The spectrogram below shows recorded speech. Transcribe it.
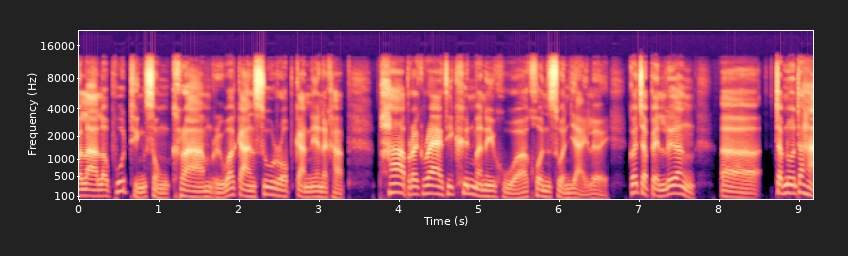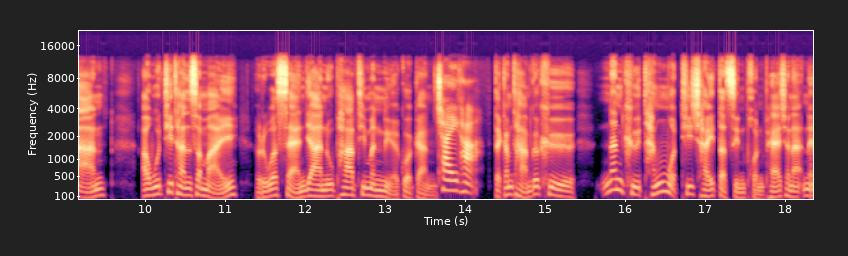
เวลาเราพูดถึงสงครามหรือว่าการสู้รบกันเนี่ยนะครับ ภาพแรก ๆ ที่ขึ้นมาในหัวคนส่วนใหญ่เลย ก็จะเป็นเรื่องเออจำนวนทหาร อาวุธที่ทันสมัย หรือว่าแสนยานุภาพที่มันเหนือกว่ากัน ใช่ค่ะ แต่คำถามก็คือ นั่นคือทั้งหมดที่ใช้ตัดสินผลแพ้ชนะใน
